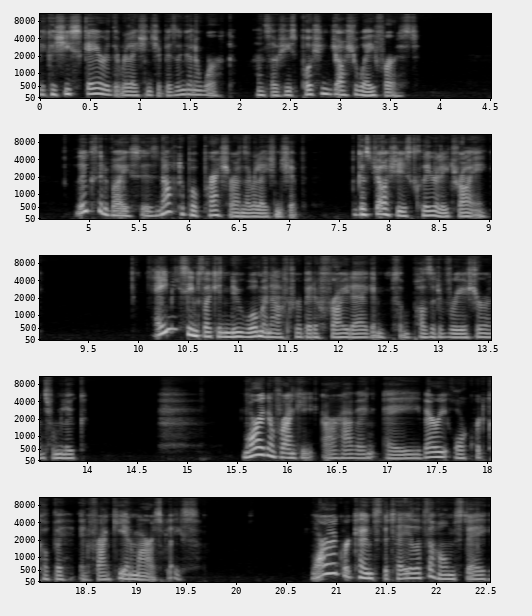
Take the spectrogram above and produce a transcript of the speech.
because she's scared the relationship isn't going to work, and so she's pushing Josh away first. Luke's advice is not to put pressure on the relationship, because Josh is clearly trying. Amy seems like a new woman after a bit of fried egg and some positive reassurance from Luke. Morag and Frankie are having a very awkward cuppa in Frankie and Mara's place. Morag recounts the tale of the homestay,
